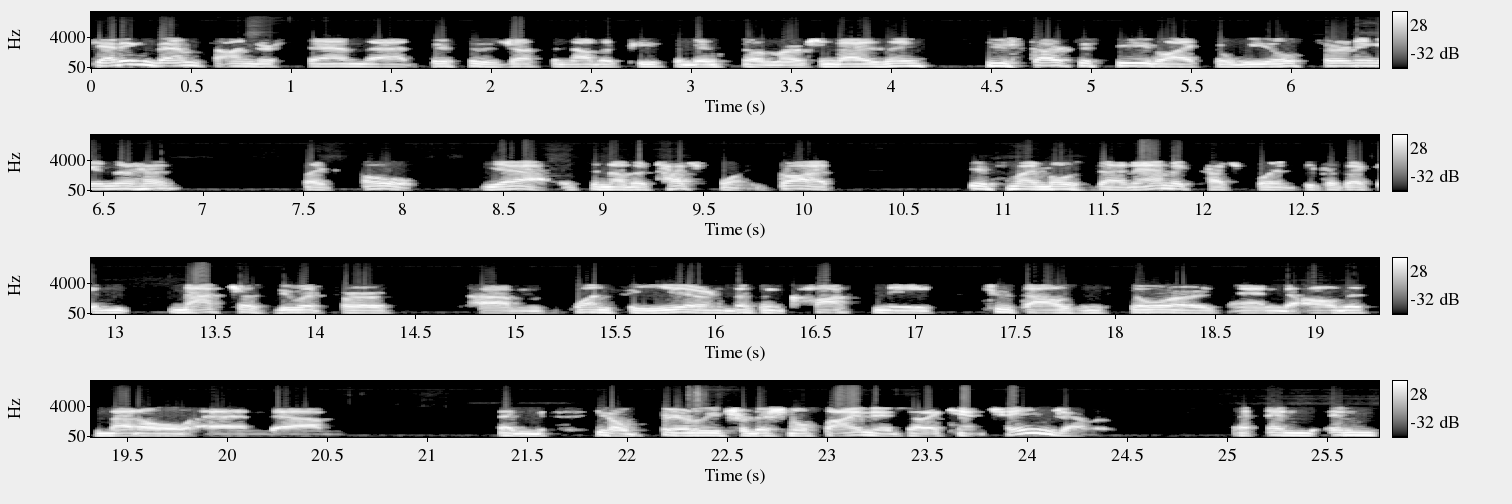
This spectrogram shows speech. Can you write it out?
getting them to understand that this is just another piece of in store merchandising, you start to see like the wheels turning in their head. Like, oh, yeah, it's another touch point, but it's my most dynamic touch point because I can not just do it for um, once a year, and it doesn't cost me two thousand stores and all this metal and um, and you know fairly traditional signage that I can't change ever. And and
